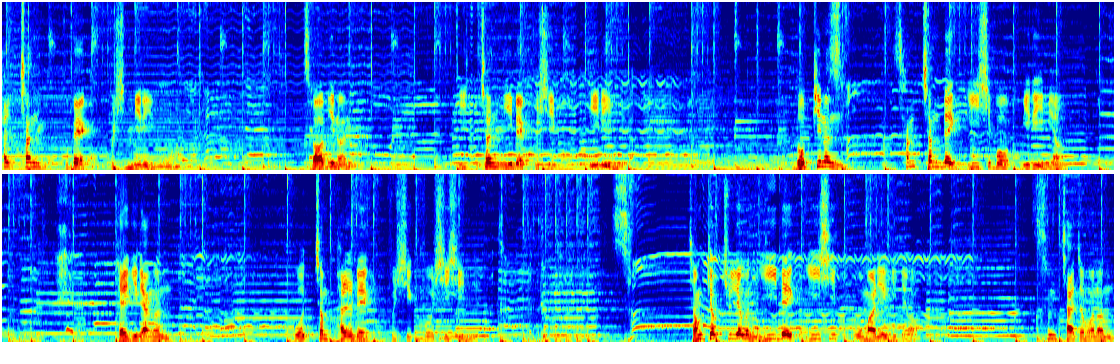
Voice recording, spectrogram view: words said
8,990mm이고 너비는 2,290mm입니다. 높이는 3,125mm이며 배기량은 5,899cc입니다. 전격 출력은 225마력이며 승차 점호는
